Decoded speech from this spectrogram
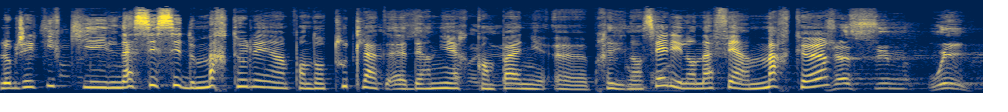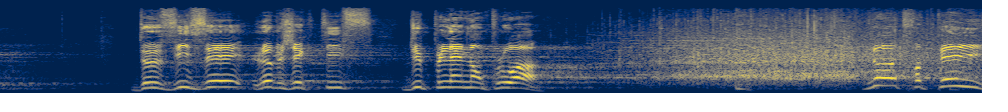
l'objectif qu'il n'a cessé de marteler pendant toute la euh, dernière campagne euh, présidentielle. Il en a fait un marqueur. J'assume, oui. de viser l'objectif du plein emploi. Notre pays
